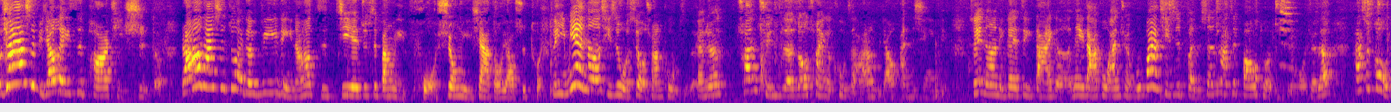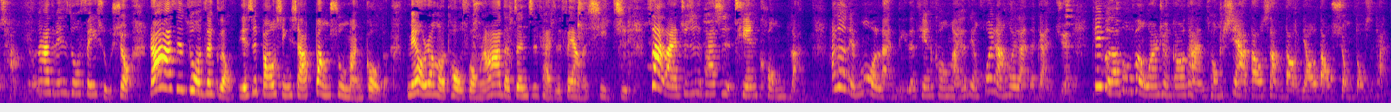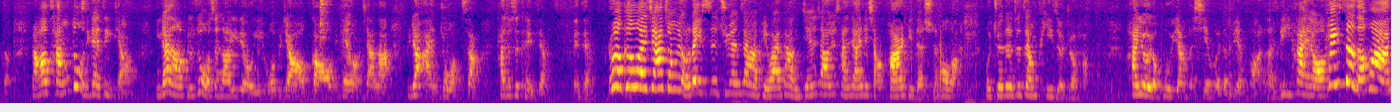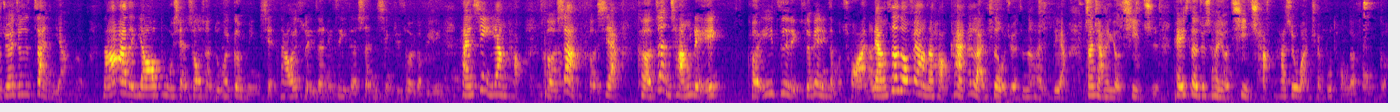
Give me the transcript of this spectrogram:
我觉得它是比较类似 party 式的，然后它是做一个 V 领，然后直接就是帮你裹胸以下都要是腿。里面呢，其实我是有穿裤子的，感觉穿裙子的时候穿一个裤子好像比较安心一点。所以呢，你可以自己搭一个内搭裤、安全裤，不然其实本身它是包臀裙，我觉得它是够长的。那它这边是做飞鼠袖，然后它是做这种也是包心纱，磅数蛮够的，没有任何透风，然后它的针织材质非常的细致。再来就是它是天空蓝。它就有点莫兰迪的天空蓝，有点灰蓝灰蓝的感觉。屁股的部分完全高弹，从下到上到腰到胸都是弹的。然后长度你可以自己调，你看哦，比如说我身高一六一，我比较高，你可以往下拉；比较矮你就往上，它就是可以这样，可以这样。如果各位家中有类似剧院这样的皮外套，你今天是要去参加一些小 party 的时候啊，我觉得就这样披着就好，它又有不一样的纤维的变化了，很厉害哦。黑色的话，我觉得就是赞扬了。然后它的腰部显瘦程度会更明显，它会随着你自己的身形去做一个比例，弹性一样好，可上可下，可正常领，可一字领，随便你怎么穿，两色都非常的好看。那蓝色我觉得真的很亮，穿起来很有气质，黑色就是很有气场，它是完全不同的风格。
